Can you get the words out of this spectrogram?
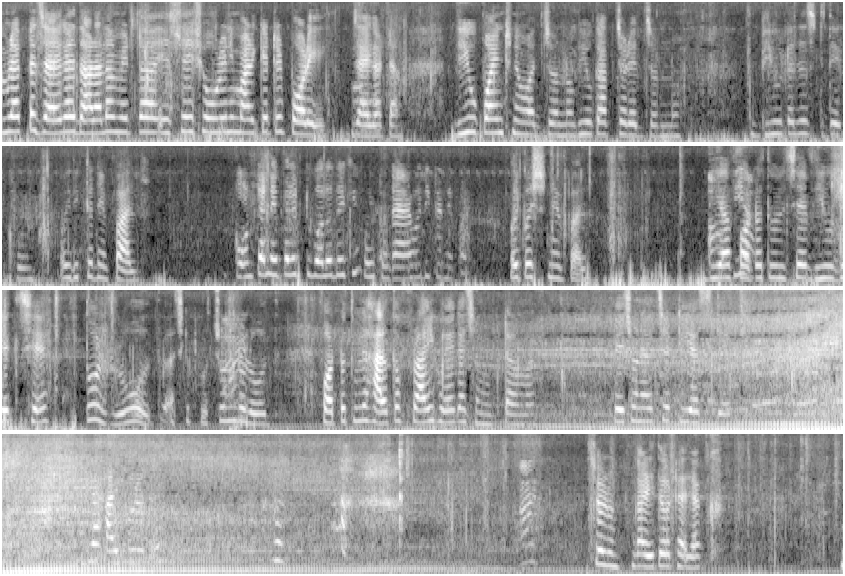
আমরা একটা জায়গায় দাঁড়ালাম এটা এসে সৌরেনী মার্কেটের পরে জায়গাটা। ভিউ পয়েন্ট নেওয়ার জন্য ভিউ ক্যাপচারের জন্য। ভিউটা জাস্ট দেখুন। ওই দিকটা নেপাল। কোনটা নেপাল একটু বলো দেখি? ওই হ্যাঁ নেপাল। ওই পাশে নেপাল। দিয়া দিয়া? ফটো তুলছে ভিউ দেখছে। তো রোদ আজকে প্রচণ্ড রোদ। ফটো তুলে হালকা ফ্রাই হয়ে গেছে মুখটা আমার। পেছনে হচ্ছে টিএস গেট হাই করে দাও চলুন, গাড়িতে ওঠা যাক।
